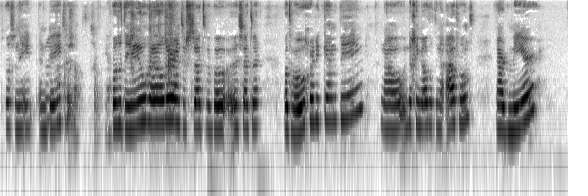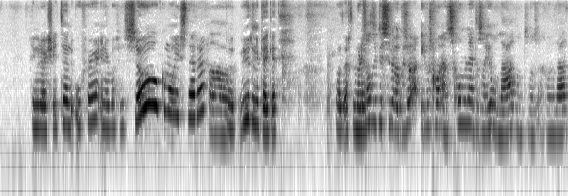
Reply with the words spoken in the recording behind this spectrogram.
Het was een, een week. Is dat. Zo, ja. was het heel helder. En toen zaten we bo- eh, zaten wat hoger de camping. Nou, dan gingen we altijd in de avond naar het meer. Gingen we daar zitten aan de oever. En er was zulke mooie sterren. Daar kon Oh. ik uren naar kijken. Dat was echt een Maar dat had ik dus toen ook. Ik was, zo- ik was gewoon aan het schommelen en het was al heel laat, want het was echt wel laat.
